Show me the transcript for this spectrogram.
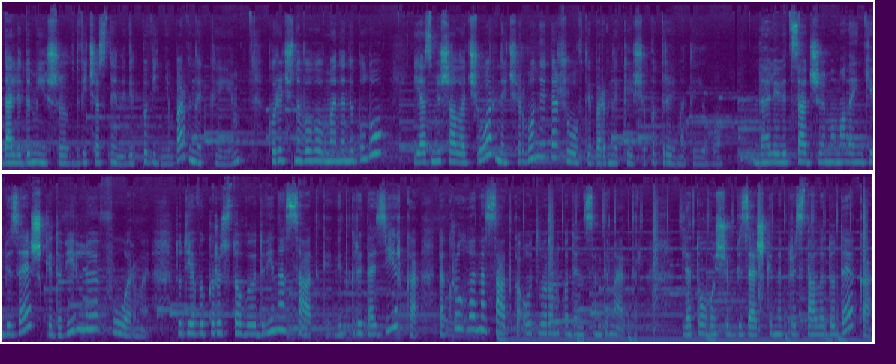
Далі домішую в дві частини відповідні барвники. Коричневого в мене не було. Я змішала чорний, червоний та жовтий барвники, щоб отримати його. Далі відсаджуємо маленькі бізешки до вільної форми. Тут я використовую дві насадки: відкрита зірка та кругла насадка отвором 1 см. Для того, щоб бізешки не пристали до дека,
